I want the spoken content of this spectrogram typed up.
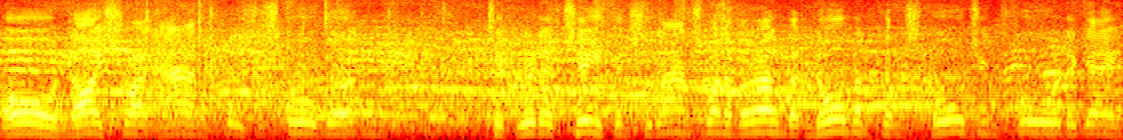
Oh, nice right hand forces Storebraten to grit her teeth, and she lands one of her own, but Norman comes forging forward again.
